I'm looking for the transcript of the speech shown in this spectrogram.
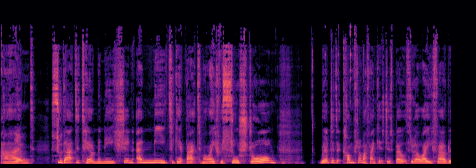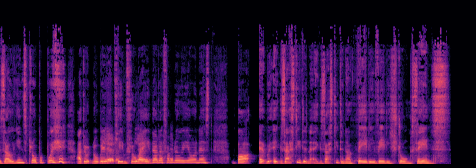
And yeah. so that determination in me to get back to my life was so strong where did it come from? I think it's just built through a life of resilience, probably. I don't know where yeah, it came from yeah, either, if I'm really honest. But it existed and it existed in a very, very strong sense.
